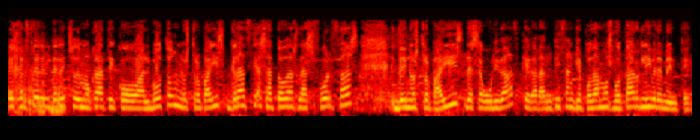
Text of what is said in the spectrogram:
ejercer el derecho democrático al voto en nuestro país. Gracias a todas las fuerzas de nuestro país de seguridad que garantizan que podamos votar libremente.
